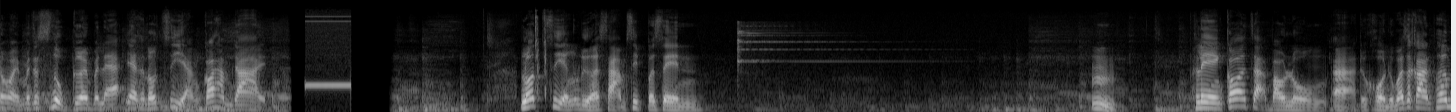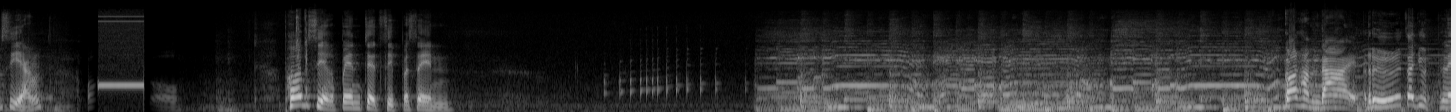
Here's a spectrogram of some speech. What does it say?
หน่อย มันจะสนุกเกินไปแล้ว อยากจะลดเสียงก็ทำได้ ลดเสียงเหลือ 30%อืม เพลงก็จะเบาลง อ่า ทุกคน หรือว่าจะการเพิ่มเสียง เพิ่มเสียงเป็น 70% ทำได้ หรือจะหยุดเพล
